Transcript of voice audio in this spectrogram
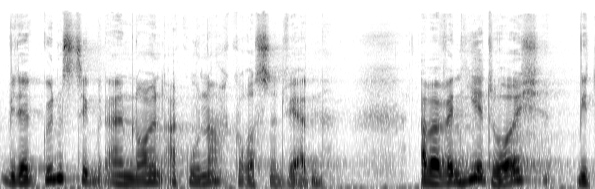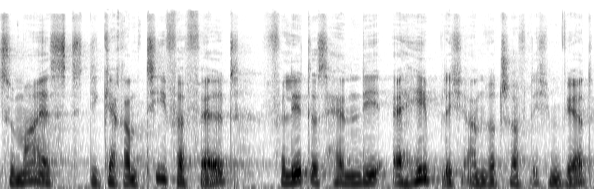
wieder günstig mit einem neuen Akku nachgerüstet werden. Aber wenn hierdurch, wie zumeist, die Garantie verfällt, verliert das Handy erheblich an wirtschaftlichem Wert,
